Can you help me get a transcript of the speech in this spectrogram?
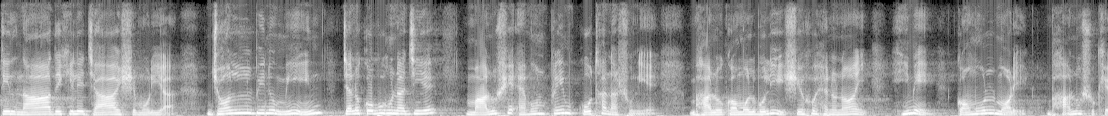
তিল না দেখিলে যায় সে মরিয়া। জল বিনু মিন যেন কবুহু না জিয়ে, মানুষে এমন প্রেম কোথা না শুনিয়ে। ভানু কমল বলি, সেহ হেন নয়, হিমে কমল মরে, ভানু সুখে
